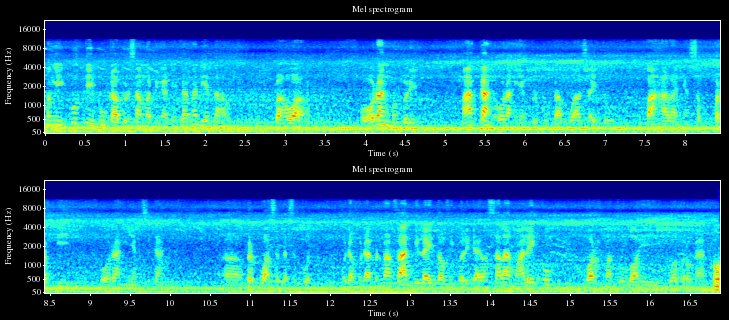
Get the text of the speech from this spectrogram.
mengikuti buka bersama dengannya karena dia tahu bahwa orang memberi makan orang yang berbuka puasa itu pahalanya seperti orang yang sedang uh, berpuasa tersebut. Mudah-mudahan bermanfaat. Bila itu Wassalamualaikum warahmatullahi wabarakatuh.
